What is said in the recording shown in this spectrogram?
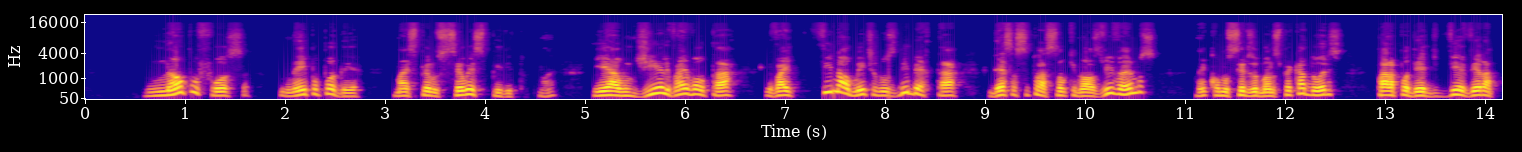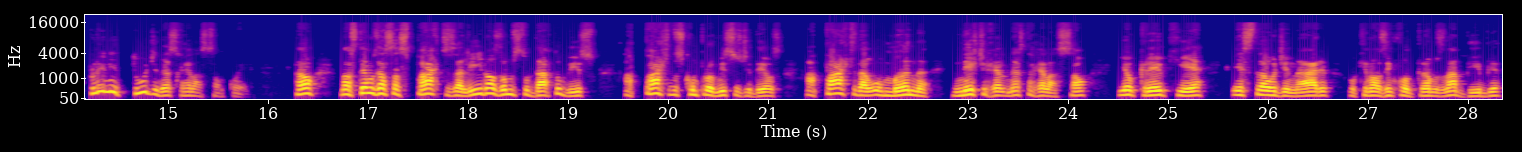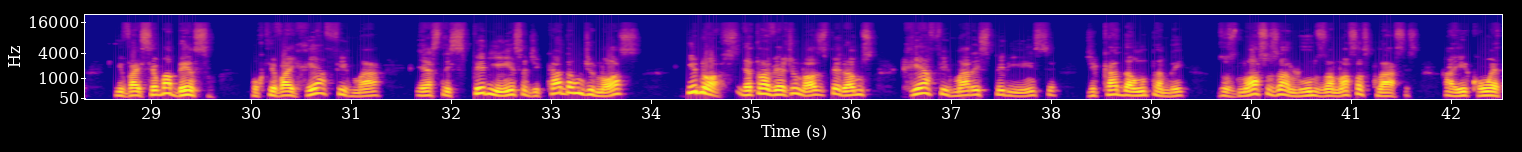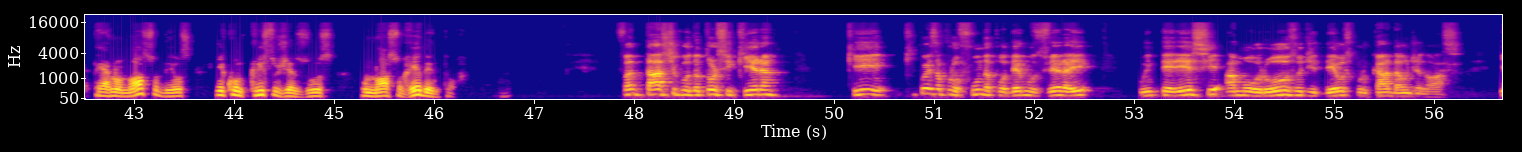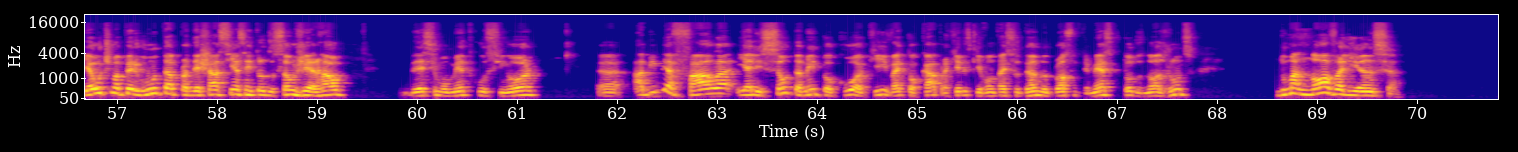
não por força, nem por poder, mas pelo seu Espírito. É? E um dia Ele vai voltar e vai finalmente nos libertar dessa situação que nós vivemos, né, como seres humanos pecadores, para poder viver a plenitude dessa relação com Ele. Então, nós temos essas partes ali e nós vamos estudar tudo isso. A parte dos compromissos de Deus, a parte da humana neste, nesta relação, e eu creio que é extraordinário o que nós encontramos na Bíblia e vai ser uma bênção, porque vai reafirmar esta experiência de cada um de nós e nós, e através de nós esperamos reafirmar a experiência de cada um também dos nossos alunos, das nossas classes, aí com o eterno nosso Deus e com Cristo Jesus, o nosso Redentor. Fantástico, doutor Siqueira. Que, que coisa profunda podemos ver aí o interesse amoroso de Deus por cada um de nós. E a última pergunta, para deixar assim essa introdução geral desse momento com o senhor. Uh, a Bíblia fala, e a lição também tocou aqui, vai tocar para aqueles que vão estar estudando no próximo trimestre, todos nós juntos, de uma nova aliança.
